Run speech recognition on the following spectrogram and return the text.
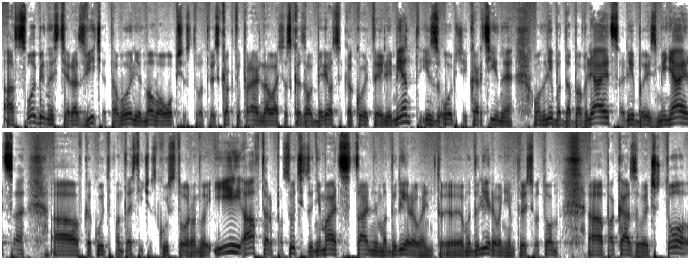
особенности особенности развития того или иного общества. То есть, как ты правильно, Вася, сказал, берется какой-то элемент из общей картины, он либо добавляется, либо изменяется э, в какую-то фантастическую сторону. И автор, по сути, занимается социальным моделированием. Э, моделированием. То есть, вот он э, показывает, что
